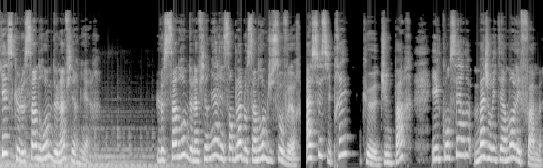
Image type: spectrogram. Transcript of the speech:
Qu'est-ce que le syndrome de l'infirmière? Le syndrome de l'infirmière est semblable au syndrome du sauveur, à ceci près que, d'une part, il concerne majoritairement les femmes,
